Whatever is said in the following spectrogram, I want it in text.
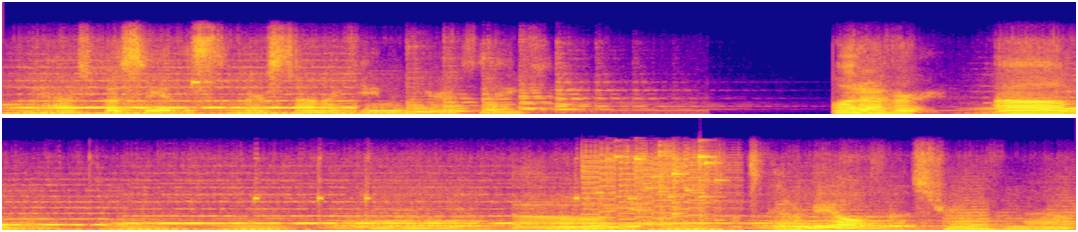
Yeah, I was supposed to get this the first time I came in here, I think. Whatever. Um. Oh, yeah. That's gonna be all for the stream for now.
